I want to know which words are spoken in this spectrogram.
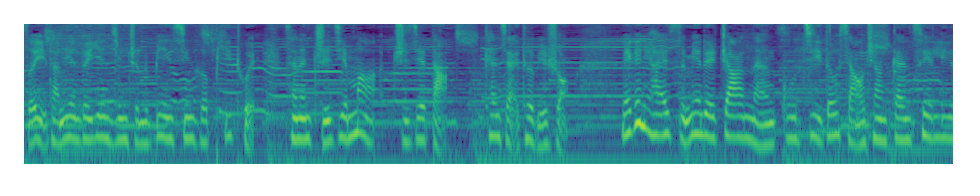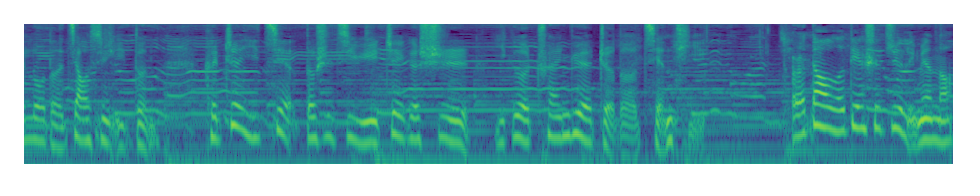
所以他面对燕京城的变心和劈腿，才能直接骂、直接打，看起来特别爽。每个女孩子面对渣男，估计都想要这样干脆利落的教训一顿。可这一切都是基于这个是一个穿越者的前提。而到了电视剧里面呢，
